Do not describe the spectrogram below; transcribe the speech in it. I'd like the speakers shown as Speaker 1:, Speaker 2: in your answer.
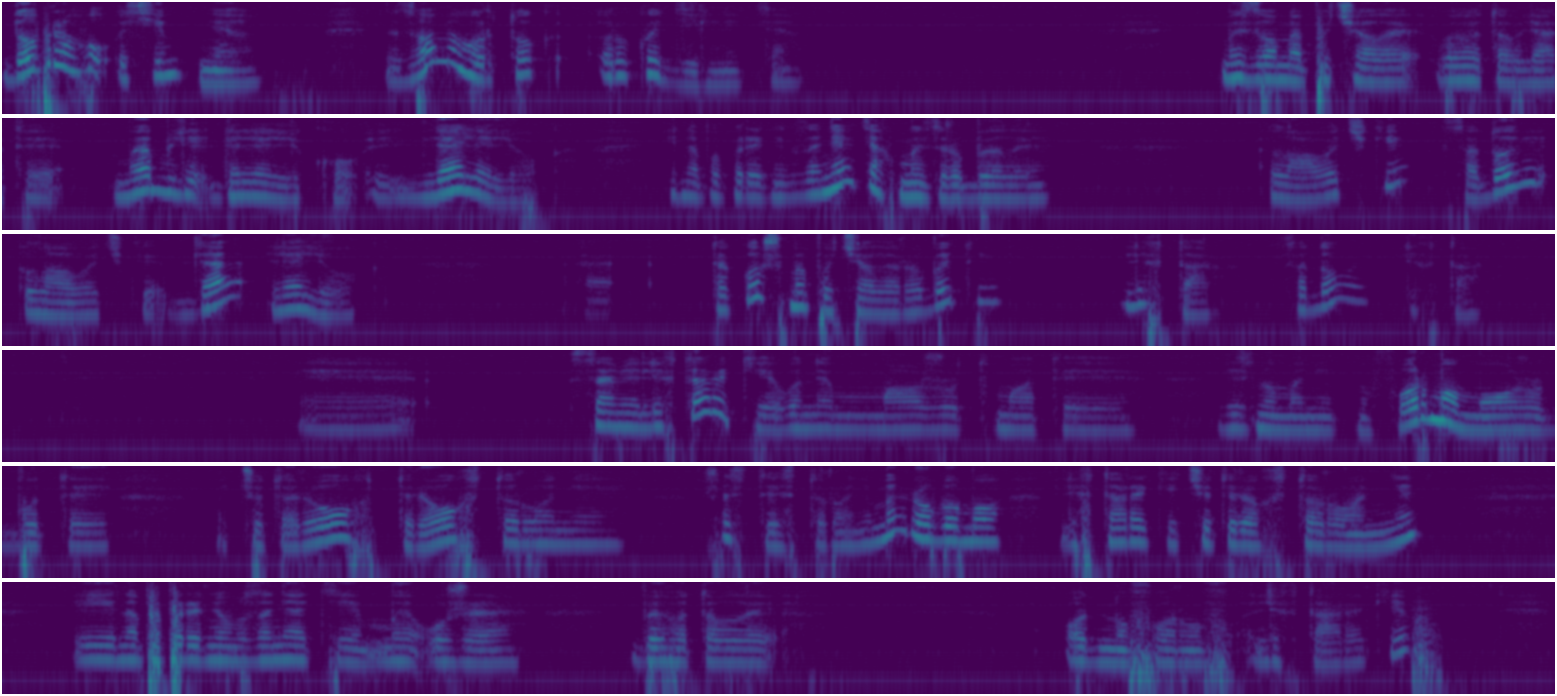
Speaker 1: Доброго усім дня! З вами гурток Рукодільниця. Ми з вами почали виготовляти меблі для, лялько, для ляльок. І на попередніх заняттях ми зробили лавочки, садові лавочки для ляльок. Е, Також ми почали робити ліхтар, садовий ліхтар. Е, Самі ліхтарики вони можуть мати різноманітну форму, можуть бути чотирьох, трьохсторонні, шестисторонні. Ми робимо ліхтарики чотирьохсторонні. І на попередньому занятті ми вже виготовили одну форму ліхтариків.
